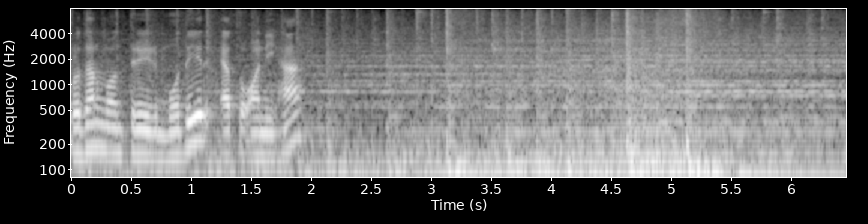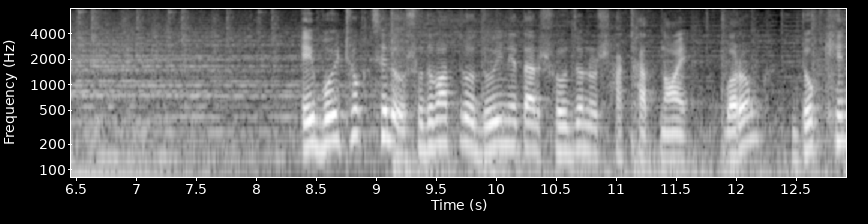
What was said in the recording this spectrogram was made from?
প্রধানমন্ত্রীর মোদির এত অনীহা? এই বৈঠক ছিল শুধুমাত্র দুই নেতার সৌজন্য সাক্ষাৎ নয়, বরং দক্ষিণ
